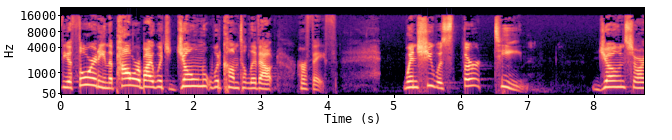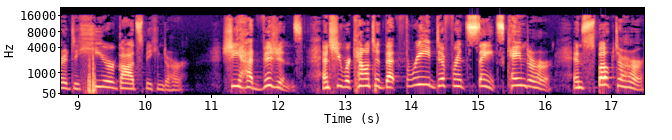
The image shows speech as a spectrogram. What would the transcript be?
the authority and the power by which Joan would come to live out her faith. When she was 13, Joan started to hear God speaking to her. She had visions, and she recounted that three different saints came to her and spoke to her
